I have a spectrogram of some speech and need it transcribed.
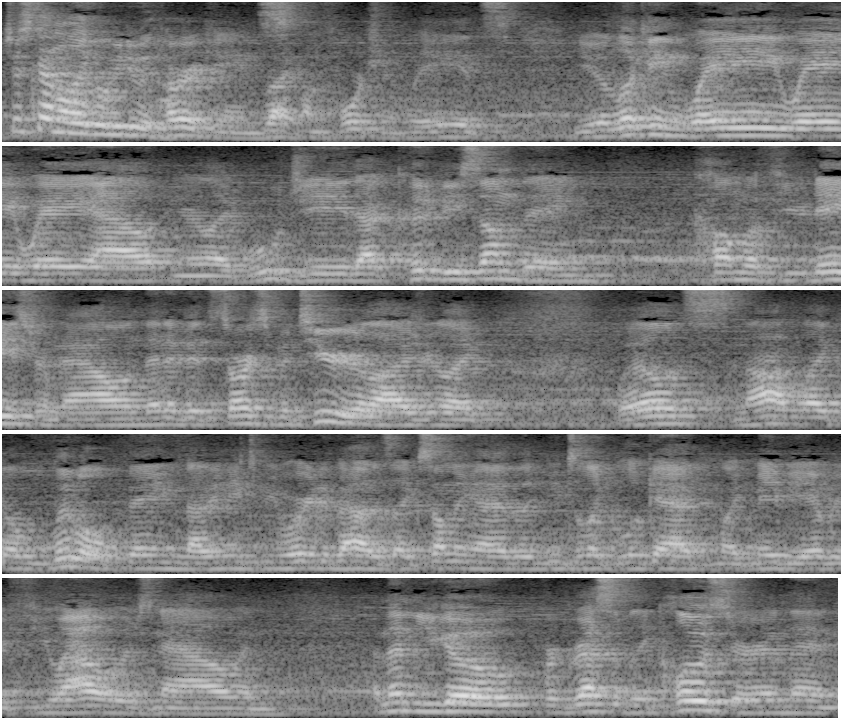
just kind of like what we do with hurricanes. Right. Unfortunately, it's you're looking way, way, way out, and you're like, ooh, gee, that could be something. Come a few days from now, and then if it starts to materialize, you're like, well, it's not like a little thing that I need to be worried about. It's like something I need to like look at like maybe every few hours now, and and then you go progressively closer, and then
